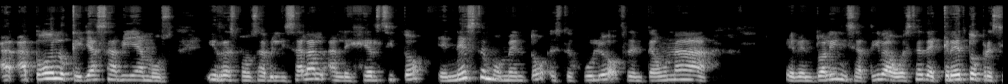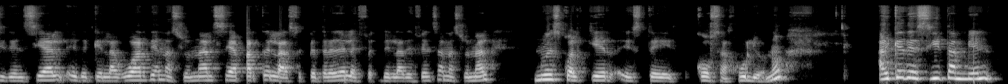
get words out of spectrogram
a, todo lo que ya sabíamos y responsabilizar al, al, ejército en este momento, este Julio, frente a una eventual iniciativa o este decreto presidencial eh, de que la Guardia Nacional sea parte de la Secretaría de la, Defensa Nacional, no es cualquier este, cosa, Julio, ¿no? Hay que decir también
